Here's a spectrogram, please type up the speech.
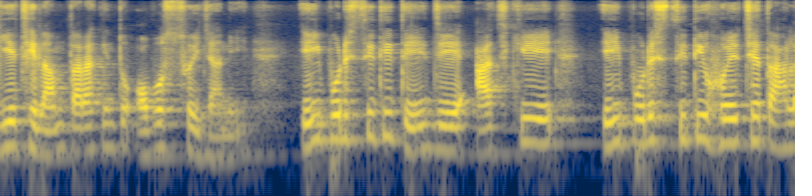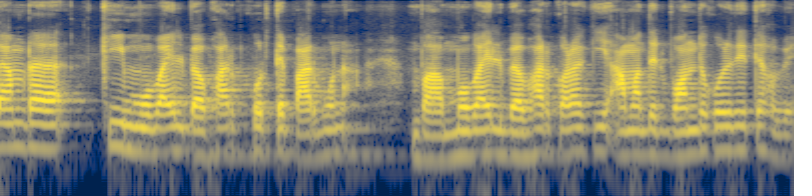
গিয়েছিলাম, তারা কিন্তু অবশ্যই জানি। এই পরিস্থিতিতে যে আজকে এই পরিস্থিতি হয়েছে, তাহলে আমরা কি মোবাইল ব্যবহার করতে পারব না? বা মোবাইল ব্যবহার করা কি আমাদের বন্ধ করে দিতে হবে?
